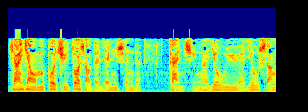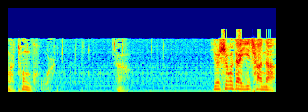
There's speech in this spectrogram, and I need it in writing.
想一想，我们过去多少的人生的感情啊、忧郁啊、忧伤啊、痛苦啊，啊，有时候在一刹那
